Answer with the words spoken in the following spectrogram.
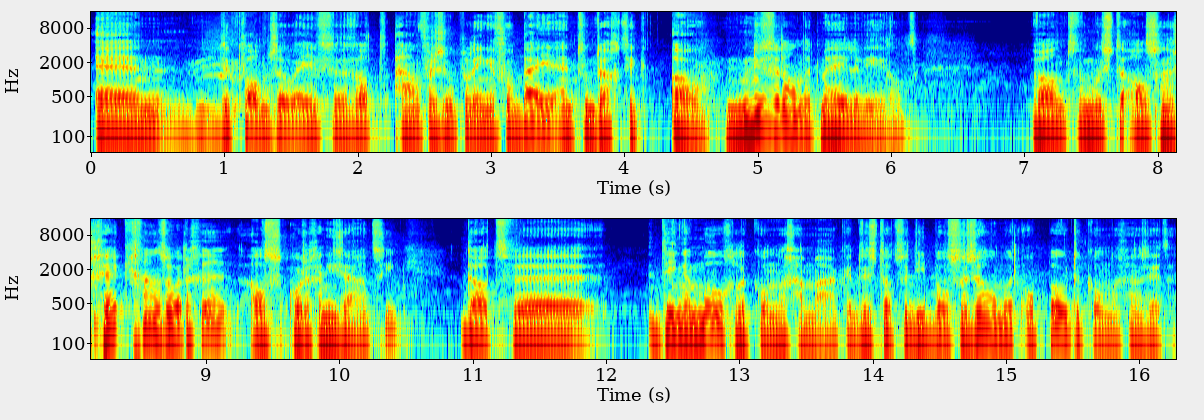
En er kwam zo even wat aan versoepelingen voorbij. En toen dacht ik, oh, nu verandert mijn hele wereld. Want we moesten als een gek gaan zorgen, als organisatie... dat we dingen mogelijk konden gaan maken. Dus dat we die bosse zomer op poten konden gaan zetten.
